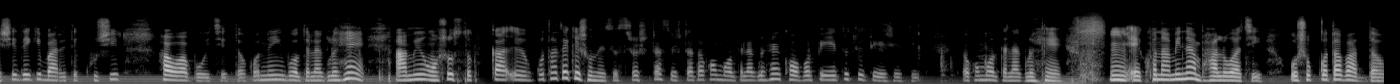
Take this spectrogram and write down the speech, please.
এসে দেখি বাড়িতে খুশির হাওয়া বইছে। তখনই বলতে লাগল হ্যাঁ আমি অসুস্থ। কোথা থেকে শুনেছো শ্রেষ্ঠা শ্রেষ্ঠা তখন বলতে লাগল হ্যাঁ খবর পেয়ে তো ছুটে এসেছি। তখন বলতে লাগল হ্যাঁ এখন আমি না ভালো আছি। ওসব কথা বাদ দাও।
